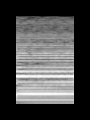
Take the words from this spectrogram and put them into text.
Mm-hmm.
